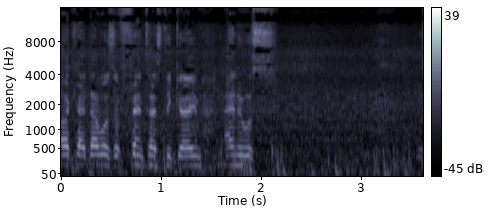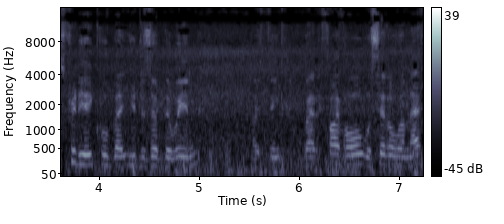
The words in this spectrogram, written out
Okay, that was a fantastic game, and it was it was pretty equal, but you deserved the win, I think. But five all, we'll settle on that.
